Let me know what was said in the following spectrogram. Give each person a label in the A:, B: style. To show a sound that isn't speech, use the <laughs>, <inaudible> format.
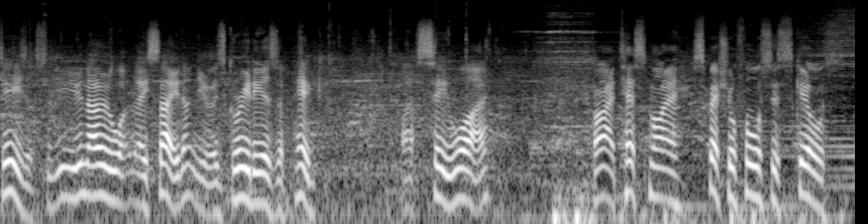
A: Jesus, you, you know what they say, don't you? As greedy as a pig. I see why. All right, test my special forces skills.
